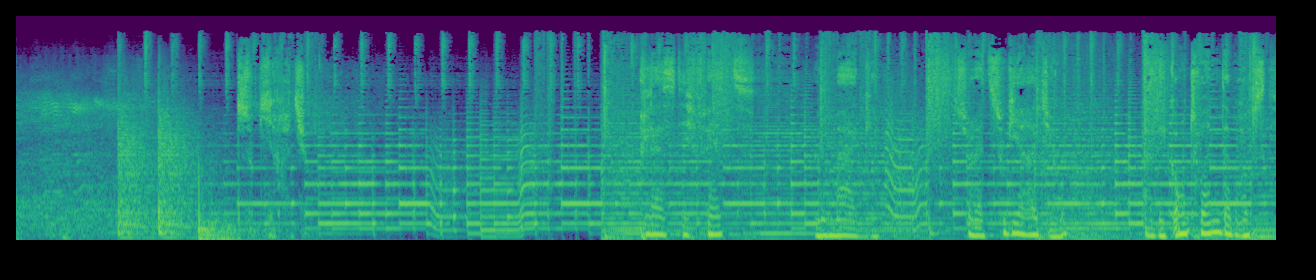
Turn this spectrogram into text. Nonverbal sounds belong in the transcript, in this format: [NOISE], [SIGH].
Tsugi Radio avec Antoine Dabrowski.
